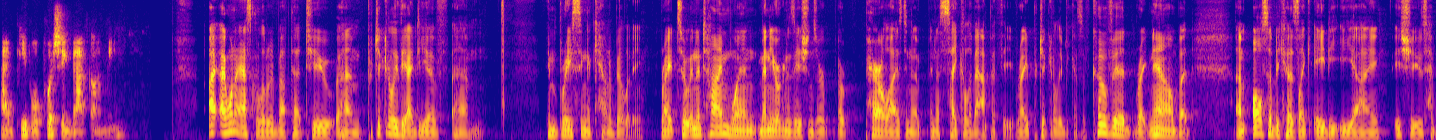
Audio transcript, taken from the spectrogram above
had people pushing back on me. I, I want to ask a little bit about that too, um, particularly the idea of um, embracing accountability, right? So, in a time when many organizations are, are paralyzed in a, in a cycle of apathy, right? Particularly because of COVID right now, but um, also because like ADEI issues have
